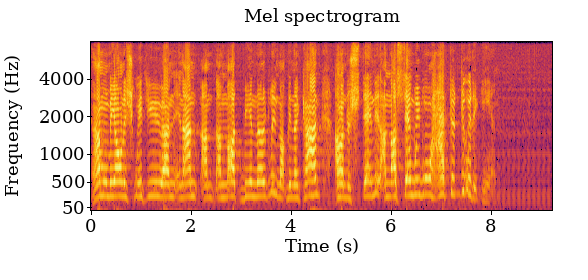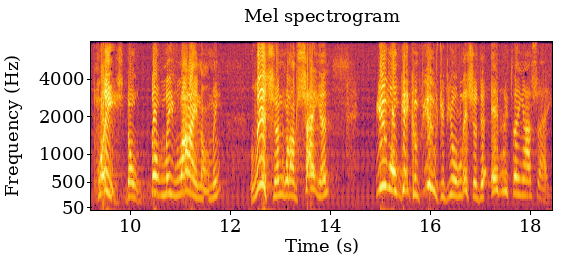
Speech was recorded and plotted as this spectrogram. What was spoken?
And I'm going to be honest with you, and, and I'm, I'm, I'm not being ugly, not being unkind. I understand it. I'm not saying we won't have to do it again. Please don't, don't leave lying on me. Listen what I'm saying. You won't get confused if you'll listen to everything I say.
